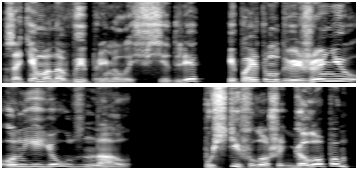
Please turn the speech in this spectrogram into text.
Затем она выпрямилась в седле, и по этому движению он ее узнал. Пустив лошадь галопом,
